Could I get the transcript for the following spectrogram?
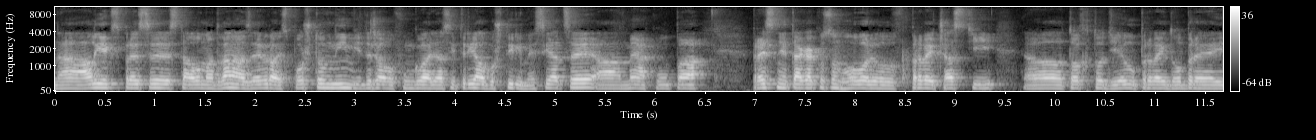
na AliExpresse, stálo ma 12 eur aj s poštovným, vydržalo fungovať asi 3 alebo 4 mesiace a mea kúpa presne tak, ako som hovoril v prvej časti e, tohto dielu prvej dobrej,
